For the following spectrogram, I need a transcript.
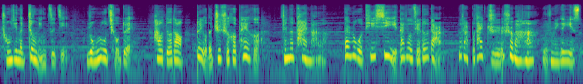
重新的证明自己，融入球队，还要得到队友的支持和配合，真的太难了。但如果踢西乙，大家就觉得有点有点不太值，是吧？哈，有这么一个意思。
